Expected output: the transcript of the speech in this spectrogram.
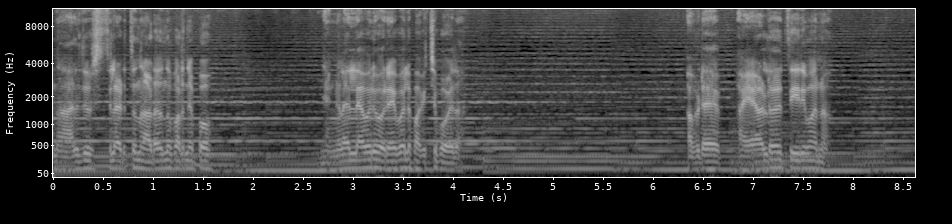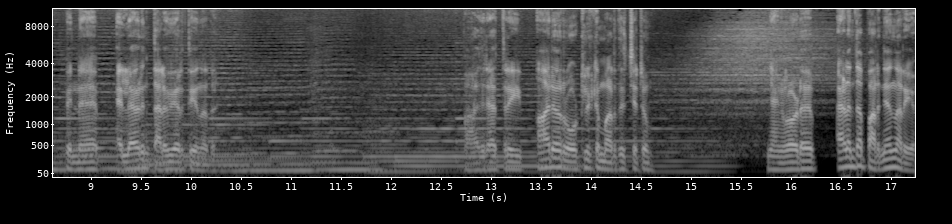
നാല് ദിവസത്തിലടുത്ത് നാടകം എന്ന് പറഞ്ഞപ്പോ ഞങ്ങളെല്ലാവരും ഒരേപോലെ പകച്ചു പോയതാ. അവിടെ അയാളുടെ ഒരു തീരുമാനം പിന്നെ എല്ലാവരും തല ഉയർത്തിയുന്നത് പാതിരാത്രി ആരോ റോട്ടിലിട്ട് മർദ്ദിച്ചിട്ടും. ഞങ്ങളോട് അയാൾ എന്താ പറഞ്ഞെന്നറിയോ?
